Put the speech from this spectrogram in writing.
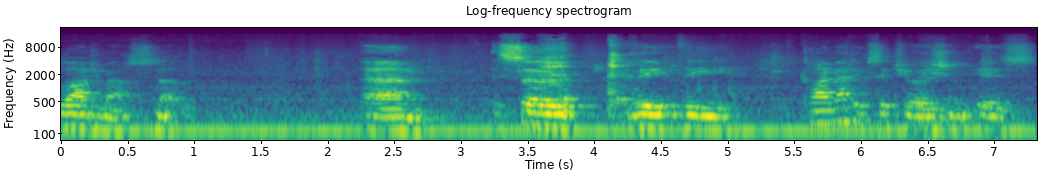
large amounts of snow. Um, so the, the climatic situation is,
